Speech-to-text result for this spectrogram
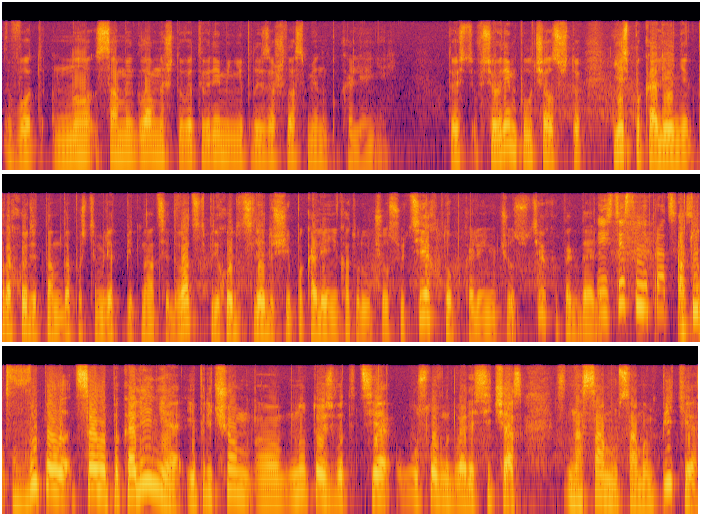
Вот. Но самое главное, что в это время не произошла смена поколений. То есть все время получалось, что есть поколение, проходит там, допустим, лет 15-20, приходит следующее поколение, которое училось у тех, то поколение училось у тех и так далее. Естественный процесс. А тут выпало целое поколение, и причем, э, ну, то есть вот те, условно говоря, сейчас на самом-самом пике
